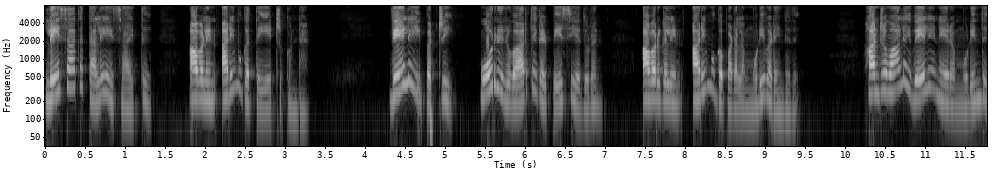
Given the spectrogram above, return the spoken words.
லேசாக தலையை சாய்த்து அவளின் அறிமுகத்தை ஏற்றுக்கொண்டான். வேலையை பற்றி ஓரிரு வார்த்தைகள் பேசியதுடன் அவர்களின் அறிமுக படலம் முடிவடைந்தது. அன்று மாலை வேலை நேரம் முடிந்து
